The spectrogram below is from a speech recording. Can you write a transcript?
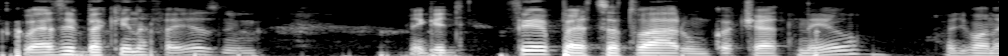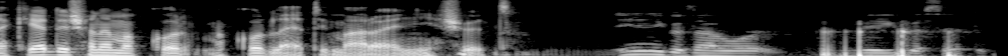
akkor lehet, hogy be kéne fejeznünk. Még egy fél percet várunk a chatnél, hogy van-e kérdés, ha nem, akkor, akkor lehet, hogy már ennyi, sőt. Én igazából végigbeszéltük.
